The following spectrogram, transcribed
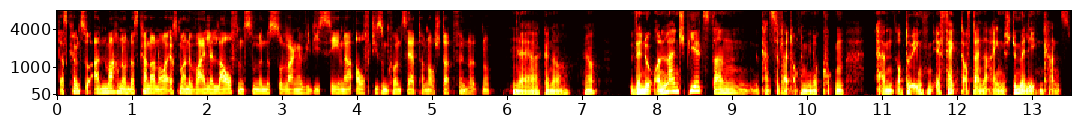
Das kannst du anmachen und das kann dann auch erstmal eine Weile laufen, zumindest so lange wie die Szene auf diesem Konzert dann auch stattfindet. Ne? Ja, ja, genau, ja. Wenn du online spielst, dann kannst du vielleicht auch irgendwie noch gucken, ähm, ob du irgendeinen Effekt auf deine eigene Stimme legen kannst.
